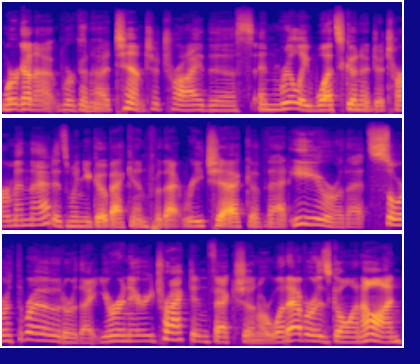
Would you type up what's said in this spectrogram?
We're gonna we're gonna attempt to try this and really what's gonna determine that is when you go back in for that recheck of that ear or that sore throat or that urinary tract infection or whatever is going on.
